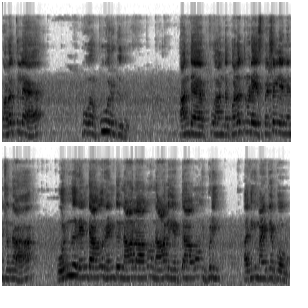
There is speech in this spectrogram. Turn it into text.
குளத்துல பூ பூ இருக்குது. அந்த பூ அந்த குளத்தினுடைய ஸ்பெஷல் என்னன்னு சொன்னால் ஒன்று ரெண்டாகும் ரெண்டு நாலாகும் நாலு எட்டாகும் இப்படி அதிகமாயிட்டே போகும்.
